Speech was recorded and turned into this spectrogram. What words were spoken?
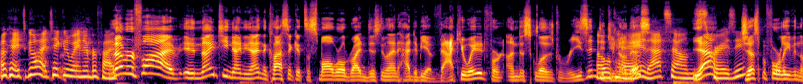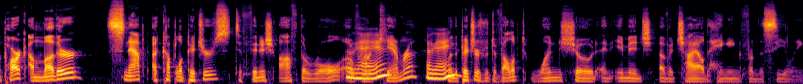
Okay, go ahead. Take it away. Number five. Number five, in 1999, the classic "It's a Small World" ride in Disneyland had to be evacuated for an undisclosed reason. Did you know this? Okay, that sounds yeah. crazy. Just before leaving the park, a mother snapped a couple of pictures to finish off the roll of her camera. Okay. When the pictures were developed, one showed an image of a child hanging from the ceiling.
